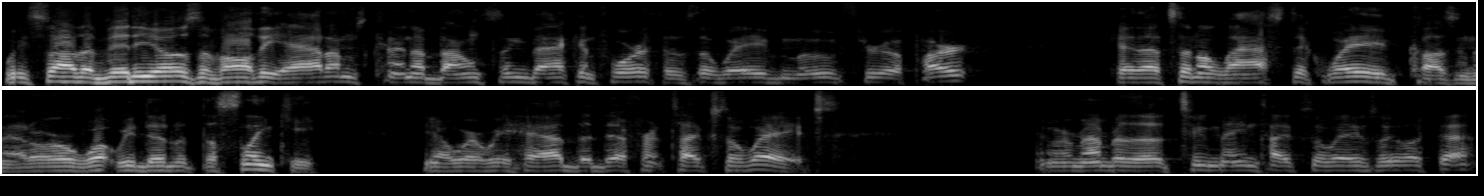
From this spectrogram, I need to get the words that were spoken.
we saw the videos of all the atoms kind of bouncing back and forth as the wave moved through a part. Okay, that's an elastic wave causing that, or what we did with the slinky, you know, where we had the different types of waves. And remember the two main types of waves we looked at?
